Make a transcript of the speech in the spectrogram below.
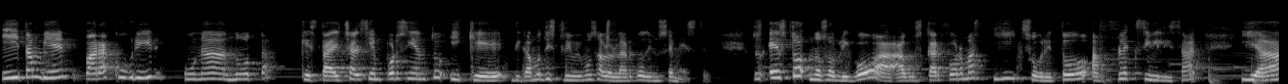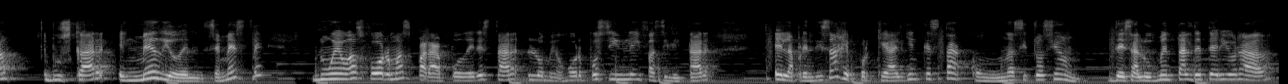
y también para cubrir una nota que está hecha al 100% y que, digamos, distribuimos a lo largo de un semestre. Entonces, esto nos obligó a, buscar formas y sobre todo a flexibilizar y a buscar en medio del semestre nuevas formas para poder estar lo mejor posible y facilitar el aprendizaje, porque alguien que está con una situación de salud mental deteriorada,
